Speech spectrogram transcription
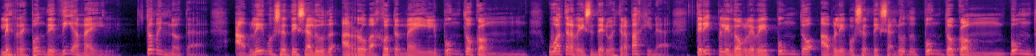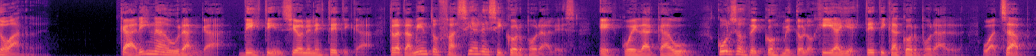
les responde vía mail. Tomen nota, hablemosdesalud.hotmail.com o a través de nuestra página www.hablemosdesalud.com.ar. Karina Uranga, distinción en estética, tratamientos faciales y corporales, Escuela KU, cursos de cosmetología y estética corporal. WhatsApp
